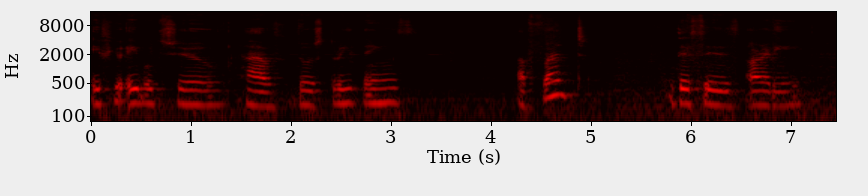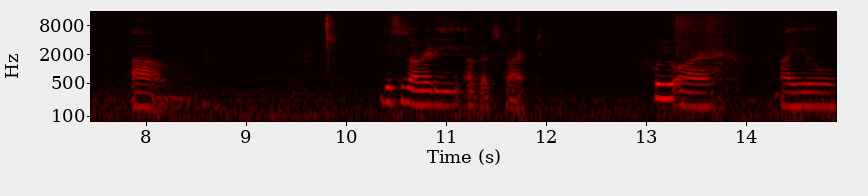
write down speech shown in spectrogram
If you're able to have those three things up front, this is already um, this is already a good start. Who you are, are you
